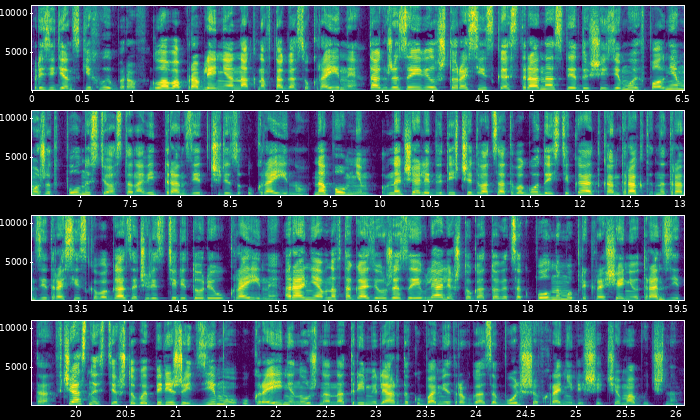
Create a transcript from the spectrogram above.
президентских выборов. Глава правления НАК «Нафтогаз Украины» также заявил, что российская сторона следующей зимой вполне может полностью остановить транзит через Украину. Напомним, в начале 2020 года истекает контракт на транзит российского газа через территорию Украины. Ранее в «Нафтогазе» уже заявляли, что готовятся к полному прекращению транзита. В частности, чтобы пережить зиму, Украине нужно на 3 миллиарда кубометров газа больше в хранилище, чем обычно.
